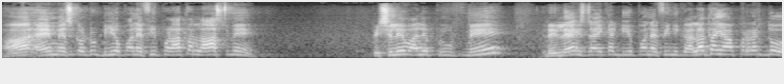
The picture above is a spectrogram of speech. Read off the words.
हाँ M S two D upon F E पढ़ा था लास्ट में। पिछले वाले प्रूफ में रिलैक्स डाई का डी ओपन एफ़ ई निकाला था, यहाँ पर रख दो।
